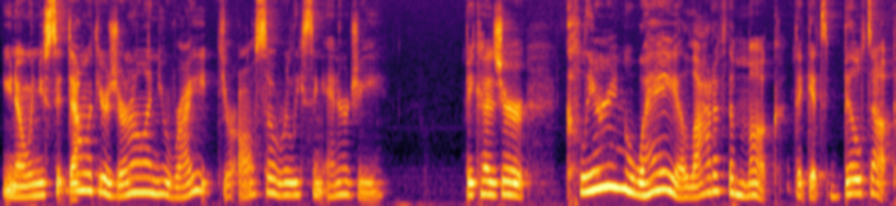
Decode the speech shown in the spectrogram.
You know, when you sit down with your journal and you write, you're also releasing energy because you're clearing away a lot of the muck that gets built up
